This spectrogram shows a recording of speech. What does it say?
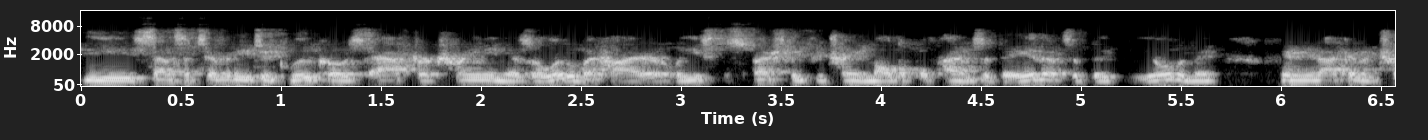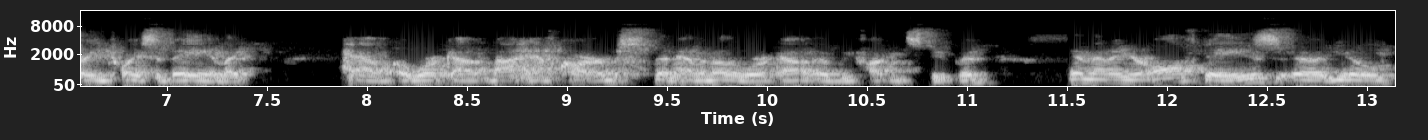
The sensitivity to glucose after training is a little bit higher, at least, especially if you train multiple times a day. That's a big deal. I mean, you know, you're not going to train twice a day and like have a workout not have carbs, then have another workout. It would be fucking stupid. And then on your off days, uh, you know,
